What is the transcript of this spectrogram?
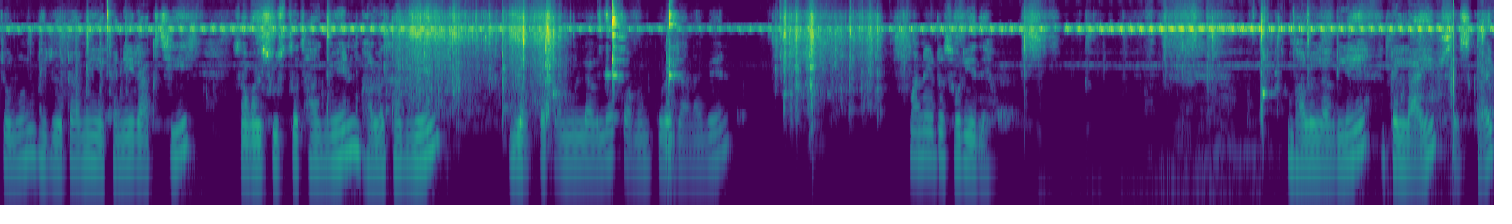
চলুন, ভিডিওটা আমি এখানেই রাখছি। সবাই সুস্থ থাকবেন, ভালো থাকবেন। ব্লগটা কেমন লাগল কমেন্ট করে জানাবেন। মানে এটা সরিয়ে দে। ভালো লাগলে একটা লাইক, সাবস্ক্রাইব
